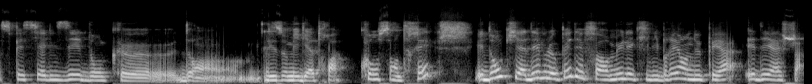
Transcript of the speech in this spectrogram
spécialisé donc euh, dans les oméga 3 concentrés, et donc qui a développé des formules équilibrées en EPA et DHA.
